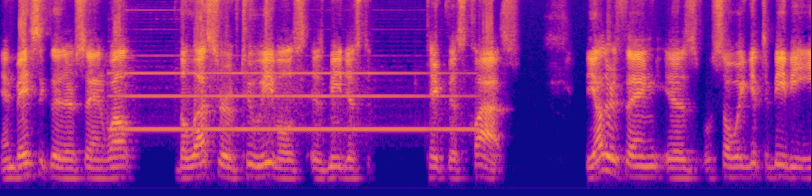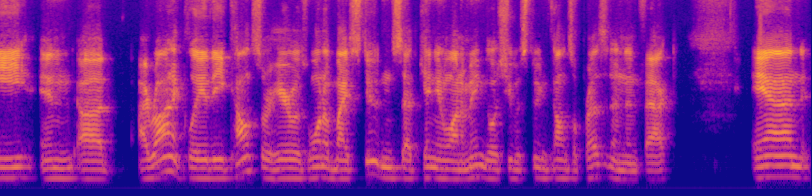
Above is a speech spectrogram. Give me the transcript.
And basically, they're saying, well, the lesser of two evils is me just take this class. The other thing is, so we get to BBE, and uh, ironically, the counselor here was one of my students at Kenyon Wanamingo. She was student council president, in fact. And,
